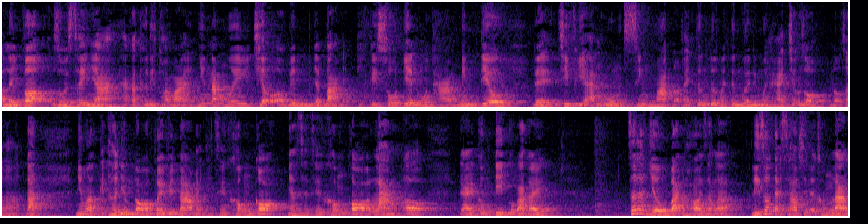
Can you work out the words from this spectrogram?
uh, lấy vợ rồi xây nhà hay các thứ thì thoải mái. Nhưng 50 triệu ở bên Nhật Bản ấy, thì cái số tiền một tháng mình tiêu để chi phí ăn uống sinh hoạt nó phải tương đương với từ 10 đến 12 triệu rồi. Nó rất là đắt nhưng mà cái thời điểm đó về Việt Nam ấy thì sẽ không có nhá sẽ, sẽ không có làm ở cái công ty của bác ấy. Rất là nhiều bạn hỏi rằng là lý do tại sao xin lại không làm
